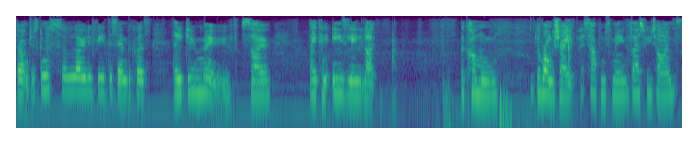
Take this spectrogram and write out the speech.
So I'm just going to slowly feed this in because they do move. So they can easily like become all the wrong shape. It's happened to me the first few times.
